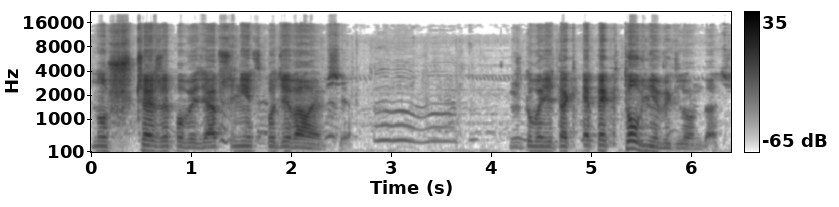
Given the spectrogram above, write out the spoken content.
No szczerze powiedziawszy, nie spodziewałem się, że to będzie tak efektownie wyglądać.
